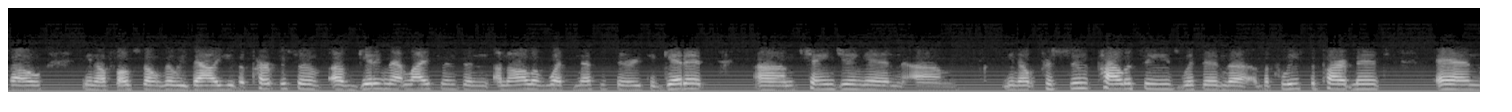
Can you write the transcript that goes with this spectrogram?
so, you know, folks don't really value the purpose of, of getting that license and, and all of what's necessary to get it. Um, changing in um, you know, pursuit policies within the, the police department, and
